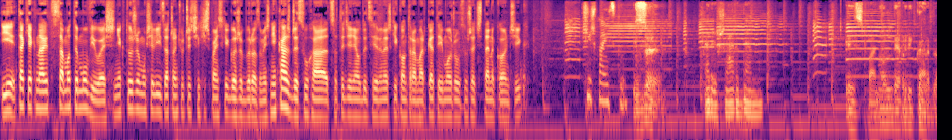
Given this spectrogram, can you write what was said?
I tak jak nawet samo ty mówiłeś, niektórzy musieli zacząć uczyć się hiszpańskiego, żeby rozumieć. Nie każdy słucha co tydzień audycji Ryneczki Kontramarkety i może usłyszeć ten kącik. Hiszpański. Z. Ryszardem. Español de Ricardo.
